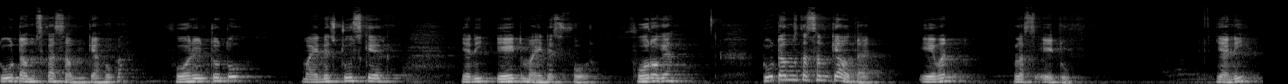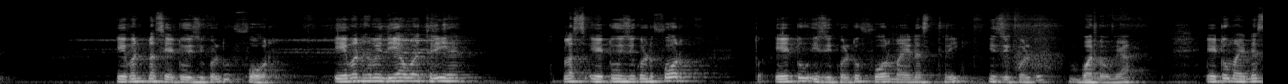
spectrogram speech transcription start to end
टू टर्म्स का सम क्या होगा? Four into two minus two square यानी एट माइनस फोर फोर हो गया। टू टर्म्स का सम क्या होता है? A one plus a two यानी a one plus a two is equal to four a one हमें दिया हुआ थ्री है तो plus a two is equal to four तो a two is equal to four minus three is equal to one हो गया. A two minus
